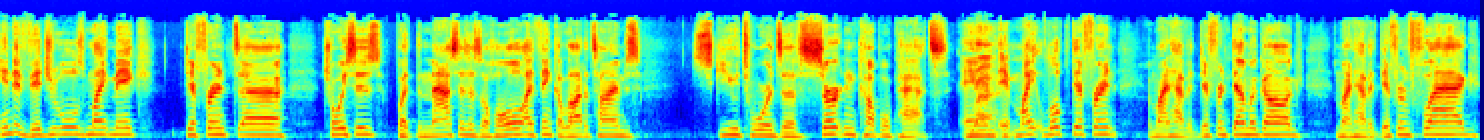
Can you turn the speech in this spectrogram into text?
individuals might make different uh, choices, but the masses as a whole, I think, a lot of times skew towards a certain couple paths, and Right. it might look different. It might have a different demagogue. It might have a different flag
